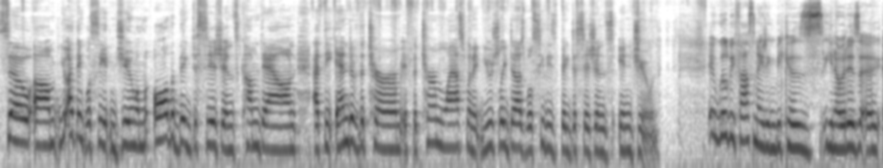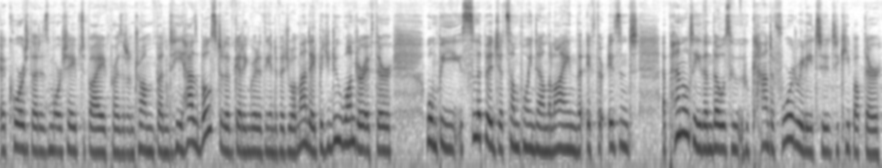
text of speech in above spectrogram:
So um, you, I think we'll see it in June all the big decisions come down at the end of the term. If the term lasts when it usually does, we'll see these big decisions in June. It will be fascinating because, you know, it is a, a, court that is more shaped by President Trump and he has boasted of getting rid of the individual mandate. But you do wonder if there won't be slippage at some point down the line, that if there isn't a penalty, then those who, who can't afford really to, to keep up their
